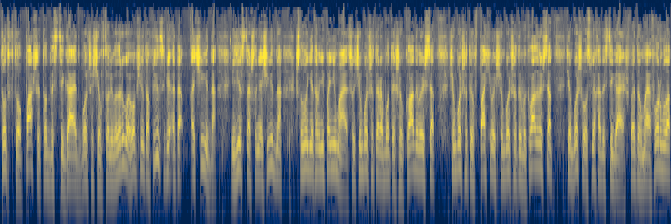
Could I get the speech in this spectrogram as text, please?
«тот, кто пашет, тот достигает больше, чем кто-либо другой». В общем-то, в принципе, это очевидно. Единственное, что не очевидно, что многие этого не понимают, что чем больше ты работаешь и вкладываешься, чем больше ты впахиваешь, чем больше ты выкладываешься, тем больше успеха достигаешь. Поэтому моя формула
